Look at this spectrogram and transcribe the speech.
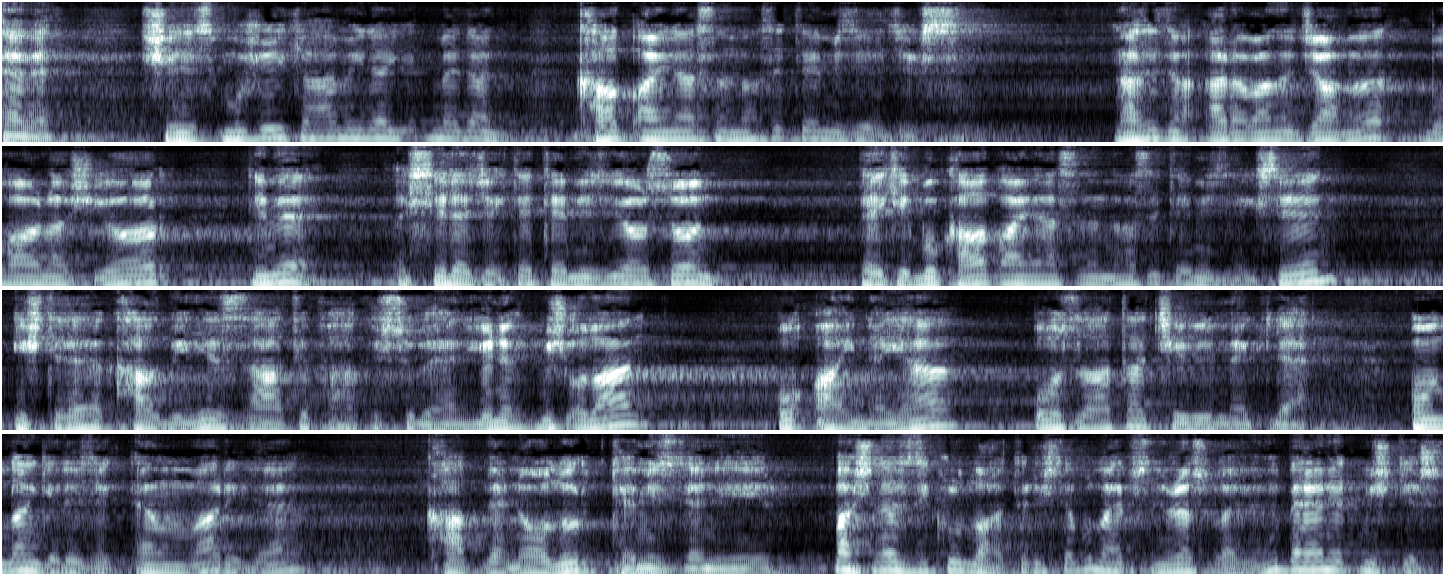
Evet. Şimdi murşid-i kamile gitmeden kalp aynasını nasıl temizleyeceksin? Nasıl arabanın camı buharlaşıyor, değil mi? Silecekte temizliyorsun. Peki bu kalp aynasını nasıl temizleyeceksin? İşte kalbini Zat-ı Pak-ı Sübhan yönetmiş olan o aynaya, o zata çevirmekle, ondan gelecek envar ile kalple ne olur? Temizlenir. Başına zikrullah'tır. İşte bunlar hepsini Resulullah Efendimiz beyan etmiştir.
